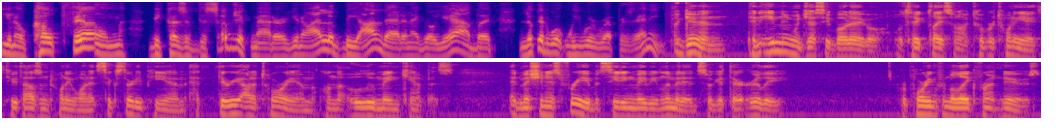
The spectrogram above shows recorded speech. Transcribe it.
you know cult film because of the subject matter you know i look beyond that and i go yeah but look at what we were representing. Again an evening with jesse borrego will take place on october 28 2021 at 6.30 p.m at Thiry auditorium on the olu main campus. Admission is free but seating may be limited so get there early. Reporting from the lakefront news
